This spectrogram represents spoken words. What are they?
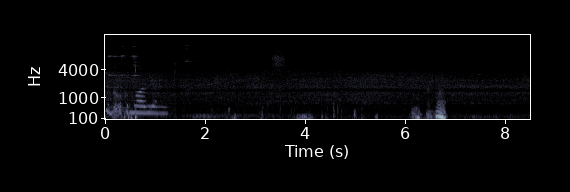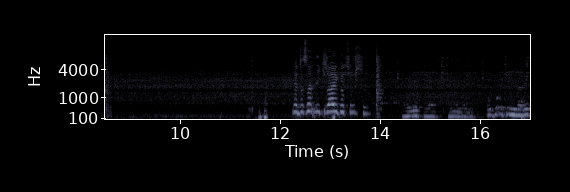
Şurada bakın mavi renk. Dede sen ikrayı götürürsün. Evet ya. Tamam böyle. Bu, bu iki lirayı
